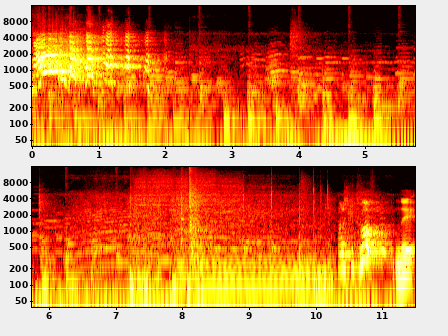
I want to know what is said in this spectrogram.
Habe ich getroffen? Nee.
